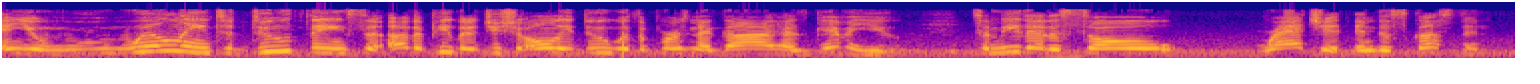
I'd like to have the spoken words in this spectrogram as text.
and you're willing to do things to other people that you should only do with the person that God has given you. To me, that is so ratchet and disgusting.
